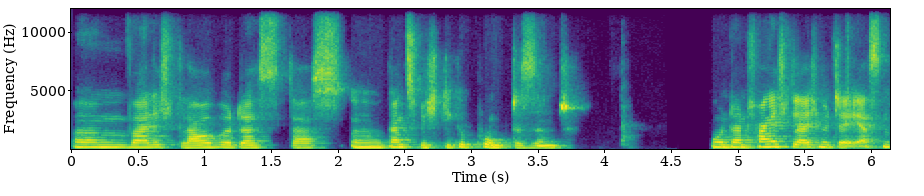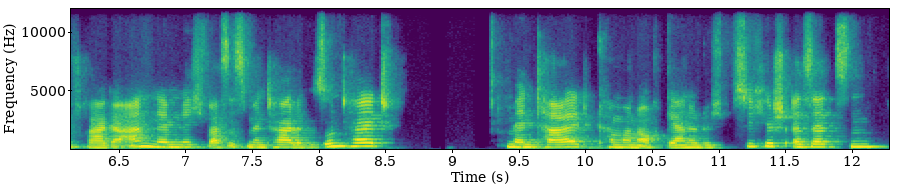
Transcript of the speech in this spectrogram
weil ich glaube, dass das äh, ganz wichtige Punkte sind. Und dann fange ich gleich mit der ersten Frage an, nämlich was ist mentale Gesundheit? Mental kann man auch gerne durch psychisch ersetzen.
